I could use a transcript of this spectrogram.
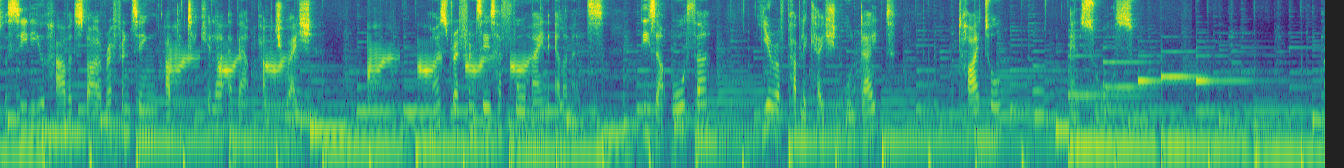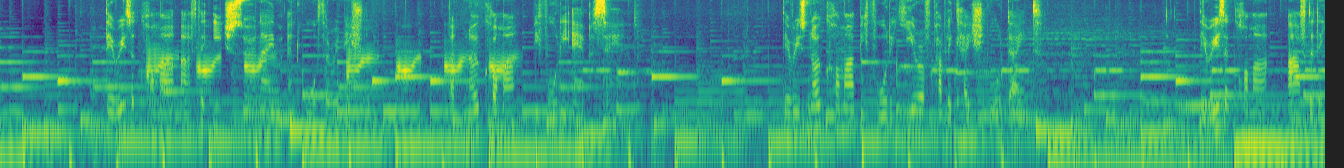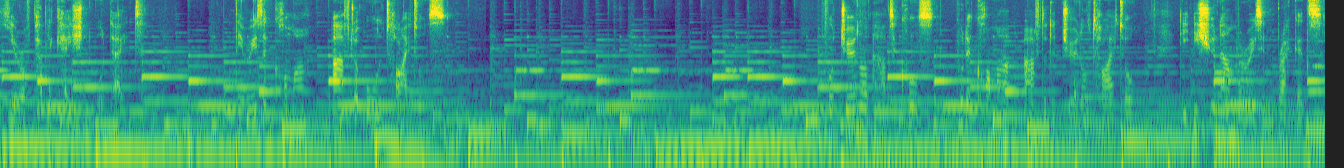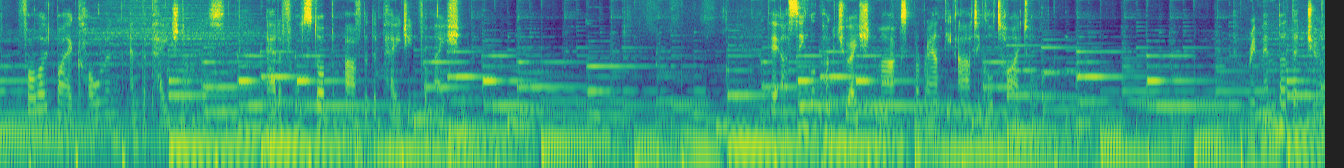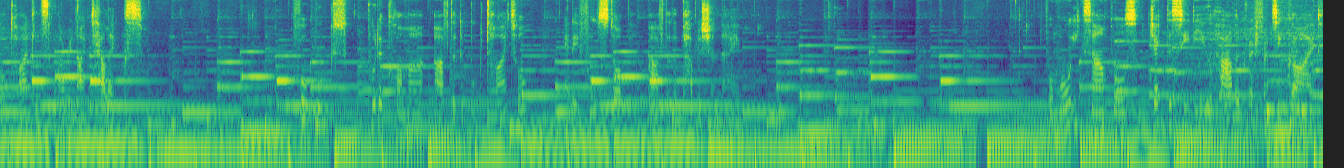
for CDU Harvard style referencing are particular about punctuation. Most references have four main elements. These are author, year of publication or date, title, and source. There is a comma after each surname and author initial, but no comma before the ampersand. There is no comma before the year of publication or date. There is a comma after the year of publication or date. There is a comma after all titles. For journal articles, put a comma after the journal title. The issue number is in brackets, followed by a colon and the page numbers. Add a full stop after the page information. Single punctuation marks around the article title. Remember that journal titles are in italics. For books, put a comma after the book title and a full stop after the publisher name. For more examples, check the CDU Harvard Referencing Guide.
